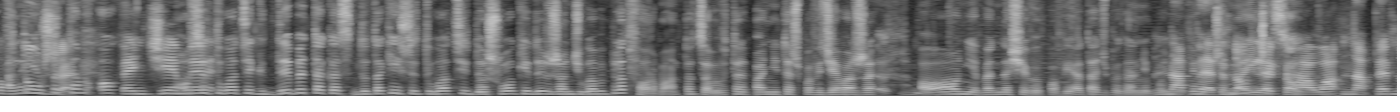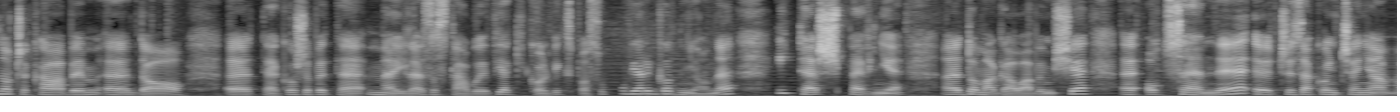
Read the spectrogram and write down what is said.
powtórzę, Ale ja o, będziemy... o sytuację, gdyby taka, do takiej sytuacji doszło, kiedy rządziłaby Platforma, to co, pani też powiedziała, że o, nie będę się wypowiadać, bo nie, bo na nie wiem, pewno czekała, Na pewno pewno czekałabym e, do e, tego, żeby te maile zostały w jakikolwiek sposób uwiarygodnione i też pewnie e, domagałabym się oceny czy zakończenia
